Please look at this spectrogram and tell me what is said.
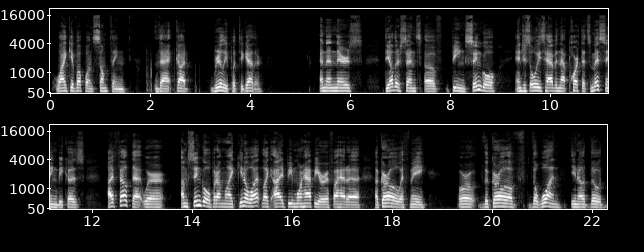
why give up on something that God really put together? And then there's the other sense of being single and just always having that part that's missing because I felt that where I'm single, but I'm like, you know what? Like, I'd be more happier if I had a, a girl with me or the girl of the one, you know, the,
